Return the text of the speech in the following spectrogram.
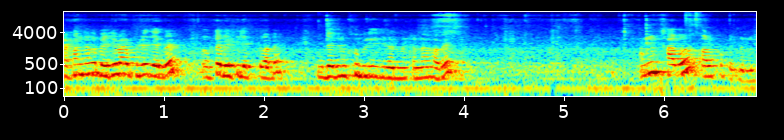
এখন থেকে বেশিরভাগ ভিডিও দেখবে ওকে বেশি দেখতে পাবে। যেদিন খুব রিচ রান্না টান্না হবে। আমি খাব অল্প না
